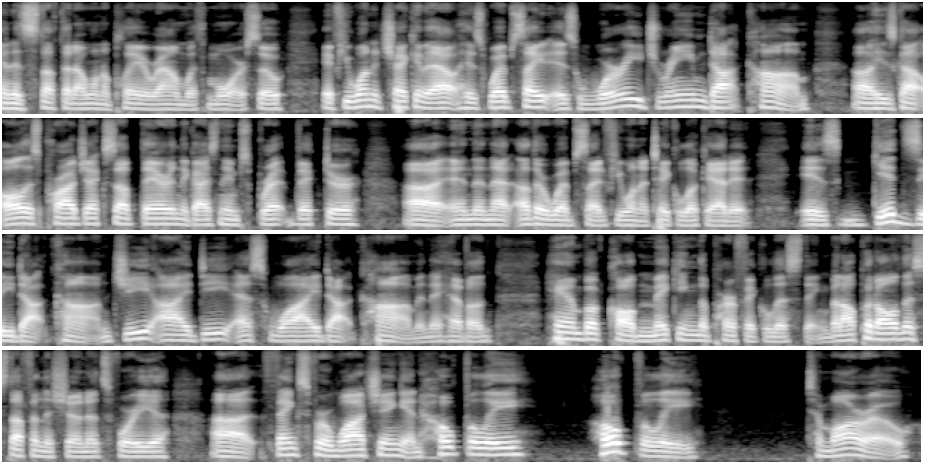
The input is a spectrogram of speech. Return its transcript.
and it's stuff that I want to play around with more. So if you want to check it out, his website is worrydream.com. Uh, he's got all his projects up there and the guy's name's Bret Victor. Uh, and then that other website, if you want to take a look at it, is gidsy.com, G-I-D-S-Y.com. And they have a handbook called Making the Perfect Listing. But I'll put all this stuff in the show notes for you. Uh, thanks for watching and hopefully, hopefully, tomorrow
